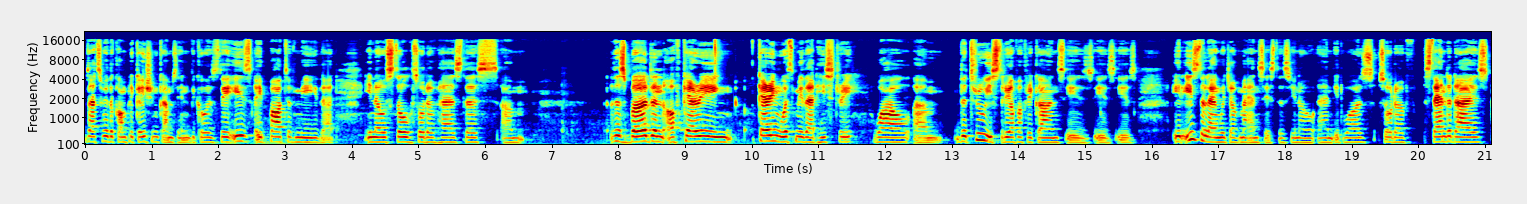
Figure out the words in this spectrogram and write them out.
that's where the complication comes in. Because there is a part of me that, you know, still sort of has this um, this burden of carrying carrying with me that history, while um, the true history of Afrikaans is is is it is the language of my ancestors, you know, and it was sort of standardized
